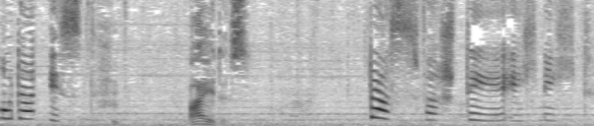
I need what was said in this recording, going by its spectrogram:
oder ist? Beides. Das verstehe ich nicht.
